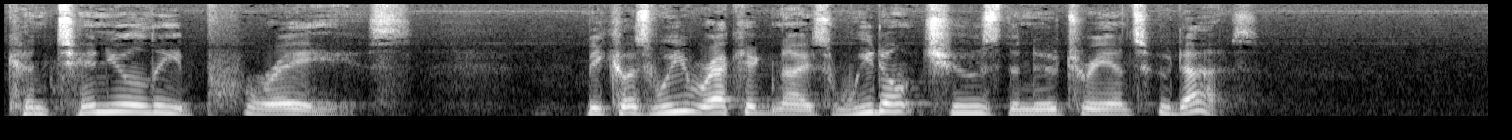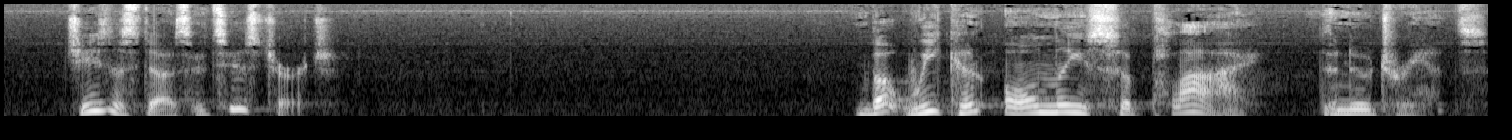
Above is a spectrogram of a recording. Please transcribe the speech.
continually prays because we recognize we don't choose the nutrients. Who does? Jesus does. It's his church. But we can only supply the nutrients.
